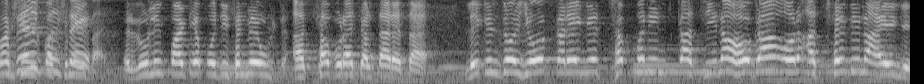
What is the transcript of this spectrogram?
पक्ष बिल्कुल सही में बात। रूलिंग पार्टी अपोजिशन में उल्ट अच्छा बुरा चलता रहता है। लेकिन जो योग करेंगे छप्पन इंच का सीना होगा और अच्छे दिन आएँगे।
